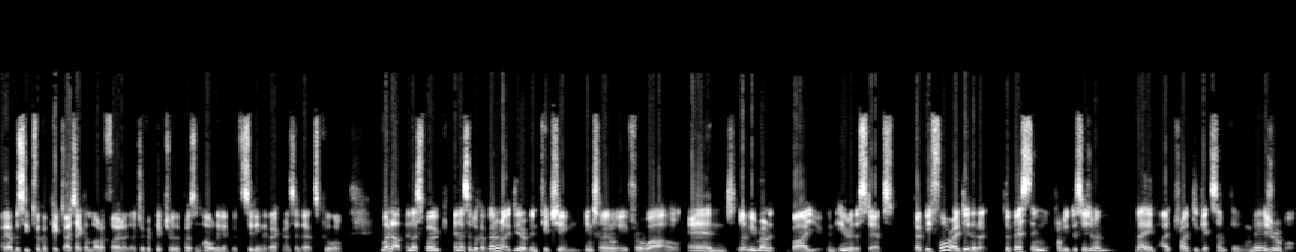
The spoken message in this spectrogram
I obviously took a picture. I take a lot of photos. I took a picture of the person holding it with sitting in the background. Said that's cool. Went up and I spoke, and I said, look, I've got an idea. I've been pitching internally for a while, and let me run it by you. And here are the steps. But before I did it, the best thing, probably decision I made, I tried to get something measurable.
